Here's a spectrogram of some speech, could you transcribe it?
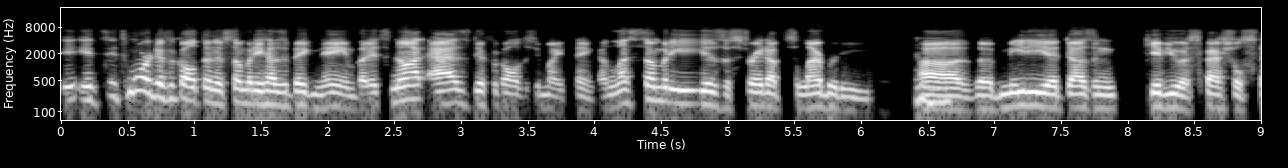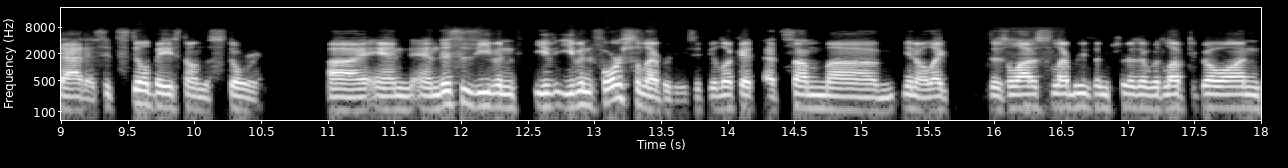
it's it's more difficult than if somebody has a big name but it's not as difficult as you might think unless somebody is a straight up celebrity mm-hmm. uh, the media doesn't give you a special status it's still based on the story uh, and and this is even even for celebrities if you look at at some um, you know like there's a lot of celebrities I'm sure that would love to go on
